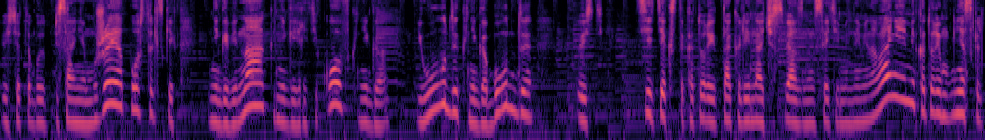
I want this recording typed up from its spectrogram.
То есть это будут писания мужей апостольских, книга вина, книга еретиков, книга Иуды, книга Будды. То есть все тексты, которые так или иначе связаны с этими наименованиями, которым несколько,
